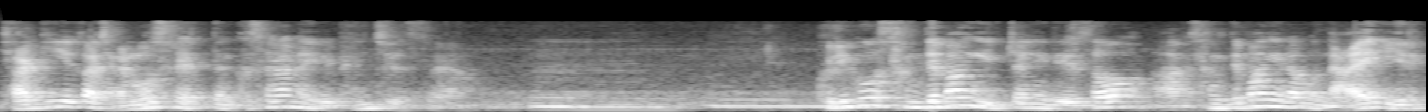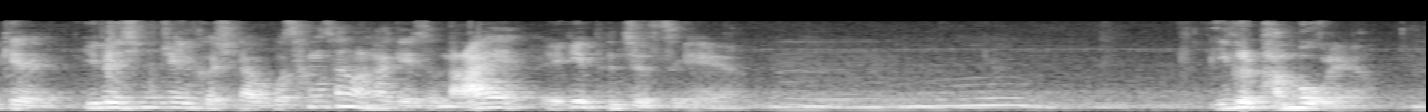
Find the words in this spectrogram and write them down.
자기가 잘못을 했던 그 사람에게 편지를 써요. 음. 음. 그리고 상대방의 입장에 대해서 아 상대방이라면 나에게 이렇게 이런 심정일 것이라고 상상을 하게 해서 나에게 편지를 쓰게 해요. 음. 음. 이걸 반복을 해요. 음.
